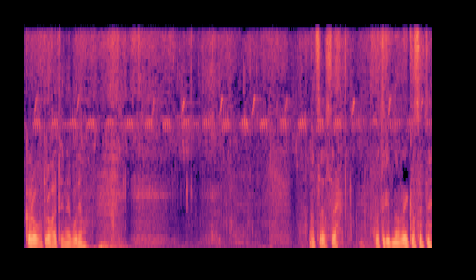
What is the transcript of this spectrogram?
Корову трогати не будемо. А це все потрібно викосити.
